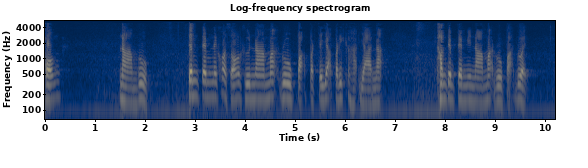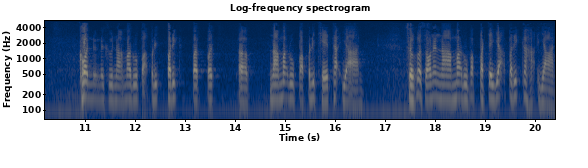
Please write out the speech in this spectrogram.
ของนามรูป เต็มๆในข้อสองก็คือนามรูปะปัจจยปริกหายานะคำเต็มๆมีนามรูปะด้วย ข้อหนึ่งนั่นคือนามรูปะปริปริปปนามรูปะปริเฉทญาณส่วนข้อสองนั้นนามรูปะปัจจยปริกหายาน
